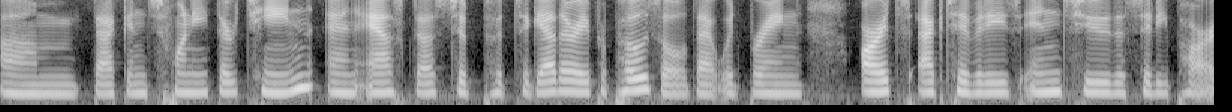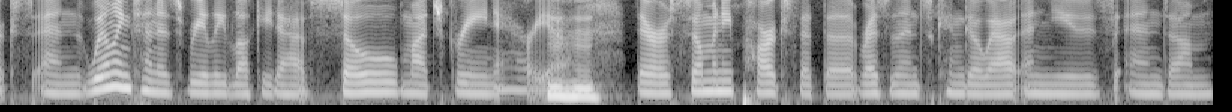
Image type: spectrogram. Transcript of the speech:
um, back in 2013 and asked us to put together a proposal that would bring arts activities into the city parks. And Wilmington is really lucky to have so much green area. Mm-hmm. There are so many parks that the residents can go out and use. And um,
